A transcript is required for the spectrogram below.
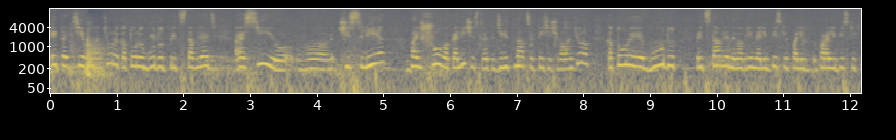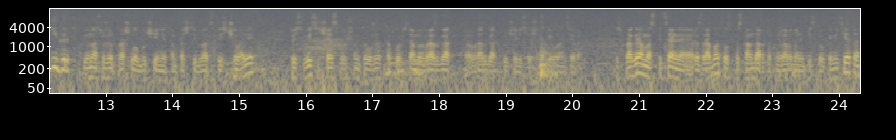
Это те волонтеры, которые будут представлять Россию в числе большого количества, это 19 тысяч волонтеров, которые будут представлены во время Олимпийских, Паралимпийских игр. И у нас уже прошло обучение там почти 20 тысяч человек. То есть вы сейчас, в общем-то, уже в такой самый в разгар, в разгар включились сочинские волонтеры. То есть программа специально разрабатывалась по стандартам Международного олимпийского комитета.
